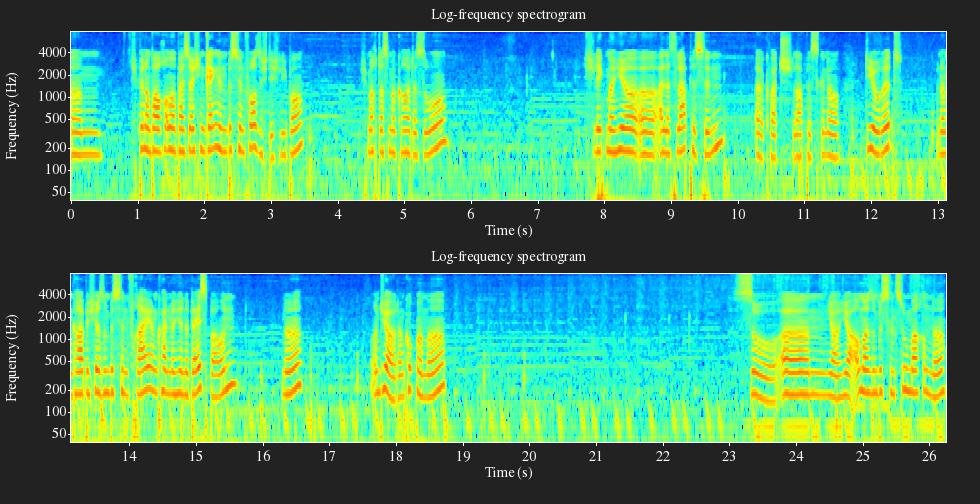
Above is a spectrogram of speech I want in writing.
ähm, ich bin aber auch immer bei solchen Gängen ein bisschen vorsichtig lieber. Ich mach das mal gerade so. Ich leg mal hier äh, alles Lapis hin. Äh, Quatsch, Lapis, genau. Diorit. Und dann grabe ich hier so ein bisschen frei und kann mir hier eine Base bauen. Ne? Und ja, dann gucken wir mal. So, ähm, ja, hier auch mal so ein bisschen zumachen, ne?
